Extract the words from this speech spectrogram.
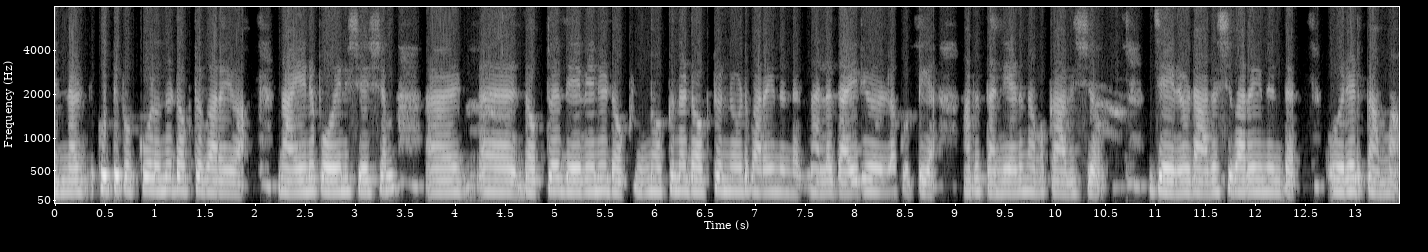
എന്നാൽ കുട്ടി പൊക്കോളെന്ന് ഡോക്ടർ പറയുക. നയന പോയതിനു ശേഷം ഡോക്ടർ ദേവേനെ ഡോക്ടർ നോക്കുന്ന ഡോക്ടറിനോട് പറയുന്നുണ്ട് നല്ല ധൈര്യമുള്ള കുട്ടിയാ അത് തന്നെയാണ് നമുക്ക് ആവശ്യം ജയനോട് ആദർശ് പറയുന്നുണ്ട് ഒരിടത്ത് അമ്മ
